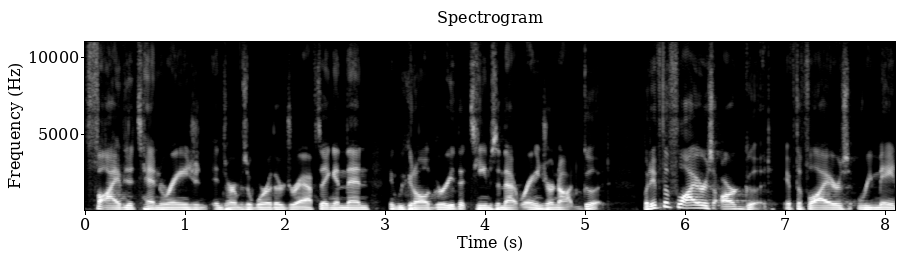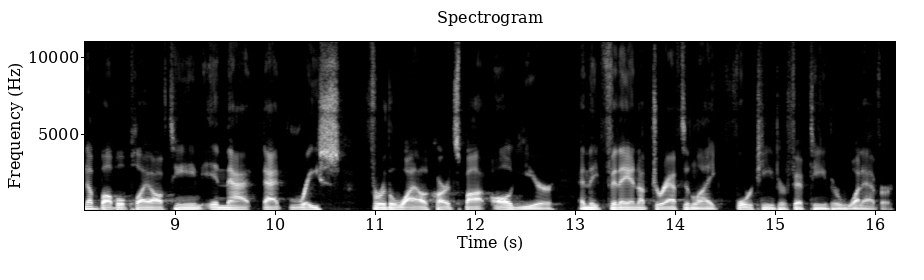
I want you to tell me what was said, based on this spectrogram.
five to ten range in, in terms of where they're drafting, and then I think we can all agree that teams in that range are not good. But if the Flyers are good, if the Flyers remain a bubble playoff team in that that race for the wild card spot all year, and they they end up drafting like 14th or 15th or whatever,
